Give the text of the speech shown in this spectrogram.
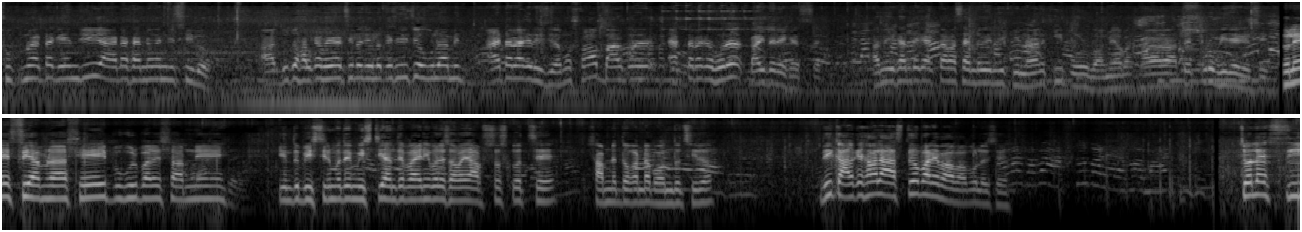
শুকনো একটা গেঞ্জি আর একটা স্যান্ডো গেঞ্জি ছিল। আর দুটো হালকা ভেজা ছিল যেগুলো কেটে দিয়েছি ওগুলো আমি আরেকটা ব্যাগে দিয়েছি। ও সব বার করে একটা ব্যাগে ভরে বাড়িতে রেখে এসছে। আমি এখান থেকে একটা আমার স্যান্ডো গেঞ্জি কিনলাম। মানে কি পরবো আমি আবার সারা রাতে পুরো ভিজে গেছি। চলে এসেছি আমরা সেই পুকুর পাড়ের সামনে। কিন্তু বৃষ্টির মধ্যে মিষ্টি আনতে পারিনি বলে সবাই আফসোস করছে। সামনের দোকানটা বন্ধ ছিল। দি কালকে সকালে আসতেও পারে বাবা বলেছে। চলে এসছি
